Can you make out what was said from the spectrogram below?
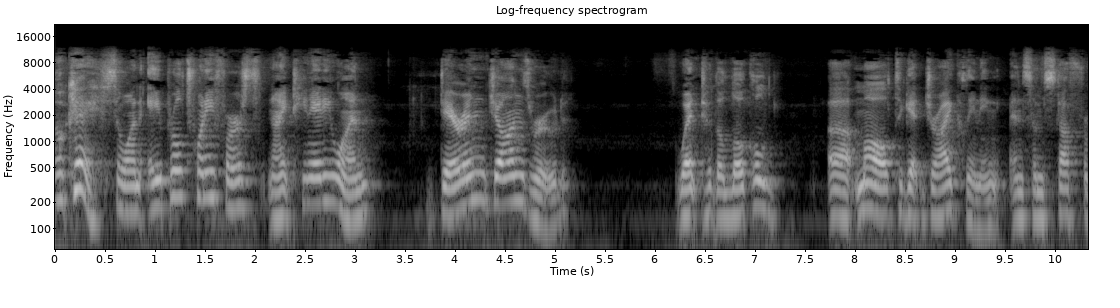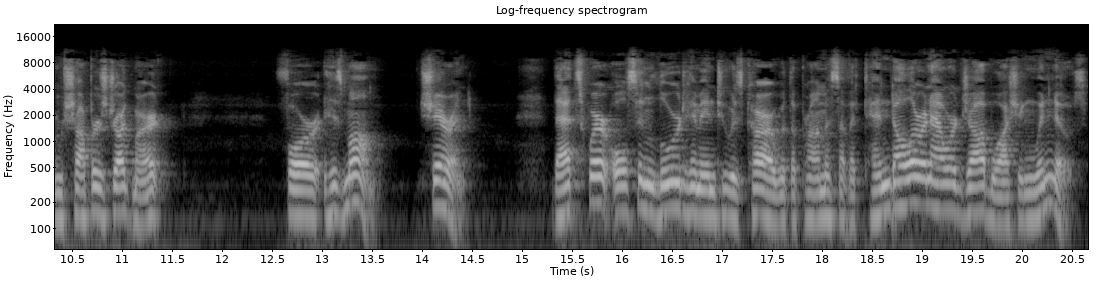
Okay, so on April 21st, 1981, Darren Johnsrud went to the local uh, mall to get dry cleaning and some stuff from Shoppers Drug Mart for his mom, Sharon. That's where Olson lured him into his car with the promise of a $10 an hour job washing windows.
